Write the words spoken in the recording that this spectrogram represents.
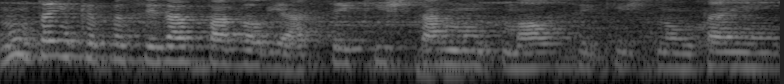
não tenho capacidade para avaliar. Sei que isto está muito mal, sei que isto não tem,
